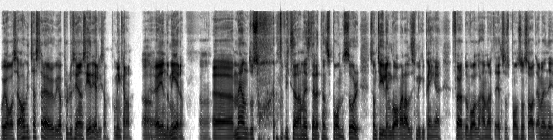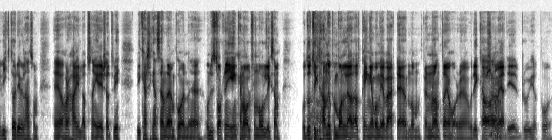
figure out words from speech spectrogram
Och jag var så här, ja vi testar det här. Jag producerar en serie liksom på min kanal. Ja. Jag är ändå med i den. Eh, men då, så, då fixade han istället en sponsor som tydligen gav han alldeles för mycket pengar för att då valde han att ett så sponsorn sa att ja, men Viktor, det är väl han som eh, har highlights och såna grejer så att vi, vi kanske kan sända den på en, eh, om du startar en egen kanal från noll liksom. Och då tyckte Ja. han uppenbarligen att, pengar var mer värt det än de prenumeranterna jag har eh, och det kanske Ja, de är. Det beror ju helt på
